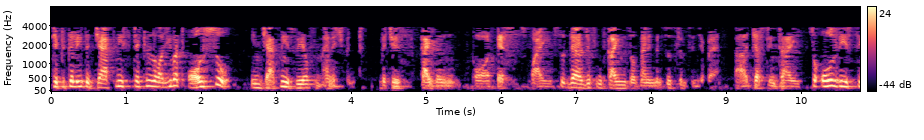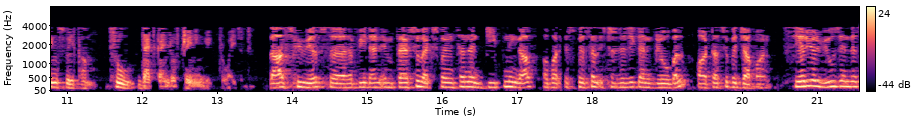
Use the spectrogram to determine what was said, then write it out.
typically the Japanese technology, but also in Japanese way of management, which is Kaizen or S5. So there are different kinds of management systems in Japan, uh, just in time. So all these things will come through that kind of training being provided last few years uh, have been an impressive expansion and deepening up of our special strategic and global partnership with Japan. Share your views in this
